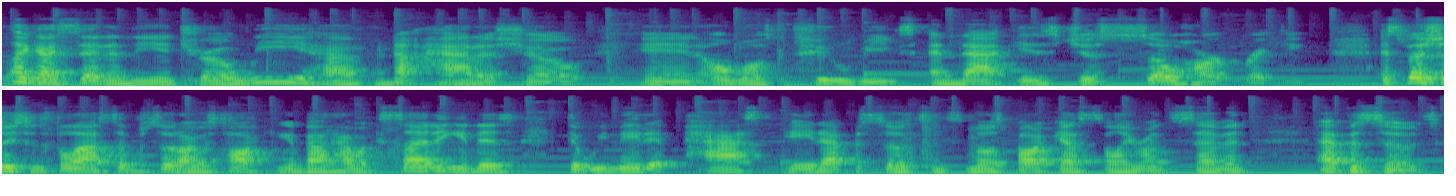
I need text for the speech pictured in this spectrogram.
like I said in the intro, we have not had a show in almost two weeks, and that is just so heartbreaking especially since the last episode I was talking about how exciting it is that we made it past eight episodes since most podcasts only run seven episodes.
